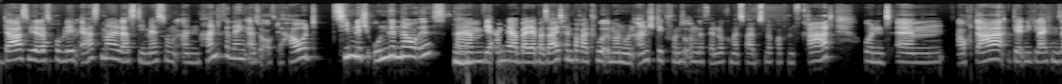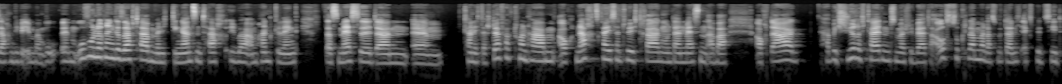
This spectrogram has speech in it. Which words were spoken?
da ist wieder das Problem erstmal, dass die Messung am Handgelenk, also auf der Haut, ziemlich ungenau ist. Mhm. Ähm, wir haben ja bei der Basaltemperatur immer nur einen Anstieg von so ungefähr 0,2 bis 0,5 Grad. Und ähm, auch da gelten die gleichen Sachen, die wir eben beim im Ovulering gesagt haben. Wenn ich den ganzen Tag über am Handgelenk das messe, dann ähm, kann ich da Störfaktoren haben. Auch nachts kann ich es natürlich tragen und dann messen, aber auch da habe ich Schwierigkeiten, zum Beispiel Werte auszuklammern. Das wird da nicht explizit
